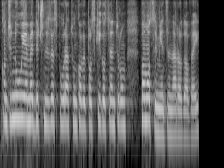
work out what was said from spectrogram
kontynuuje Medyczny Zespół Ratunkowy Polskiego Centrum Pomocy Międzynarodowej.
